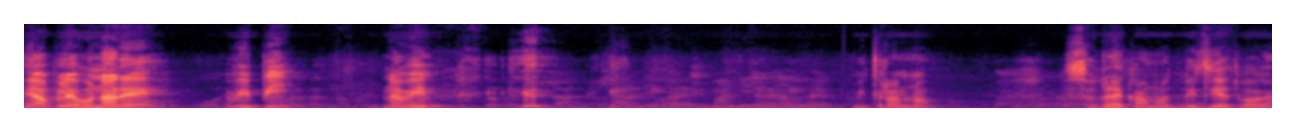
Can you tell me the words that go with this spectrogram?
हे आपले होणारे व्हीपी नवीन. मित्रांनो सगळे कामात बिझी आहेत बघा.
